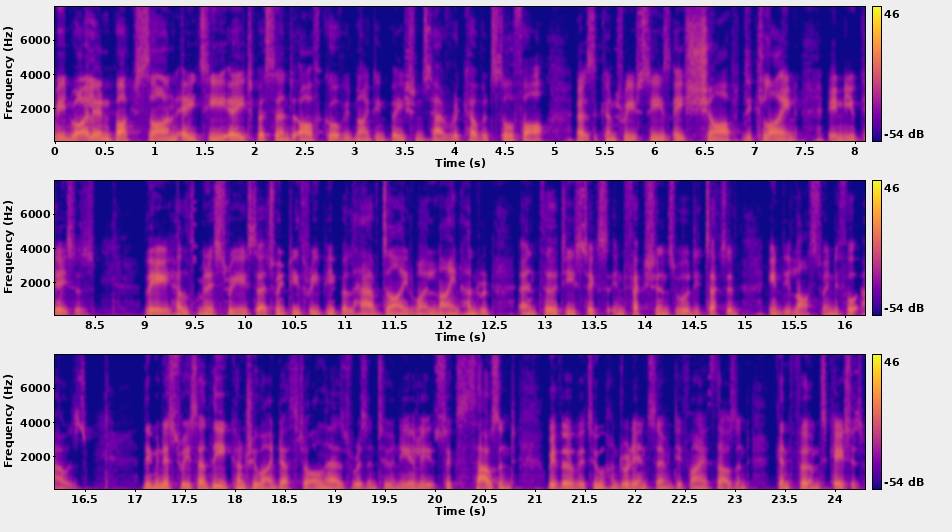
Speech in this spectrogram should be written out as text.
Meanwhile, in Pakistan, 88% of COVID-19 patients have recovered so far as the country sees a sharp decline in new cases. The Health Ministry said 23 people have died while 936 infections were detected in the last 24 hours. The ministry said the countrywide death toll has risen to nearly 6,000 with over 275,000 confirmed cases.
